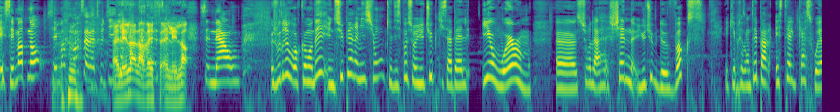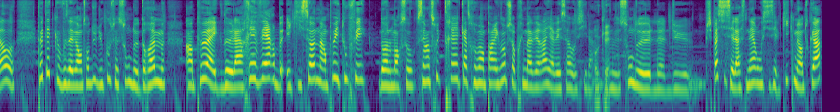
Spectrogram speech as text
et c'est maintenant, c'est maintenant que ça va être utile. Elle est là, la ref, elle est là. C'est now. Je voudrais vous recommander une super émission qui est dispo sur YouTube qui s'appelle Earworm euh, sur la chaîne YouTube de Vox et qui est présentée par Estelle Caswell. Peut-être que vous avez entendu du coup ce son de drum un peu avec de la reverb et qui sonne un peu étouffé dans le morceau. C'est un truc très 80. Par exemple sur Primavera il y avait ça aussi là. Le son de, du, je sais pas si c'est la snare ou si c'est le kick, mais en tout cas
